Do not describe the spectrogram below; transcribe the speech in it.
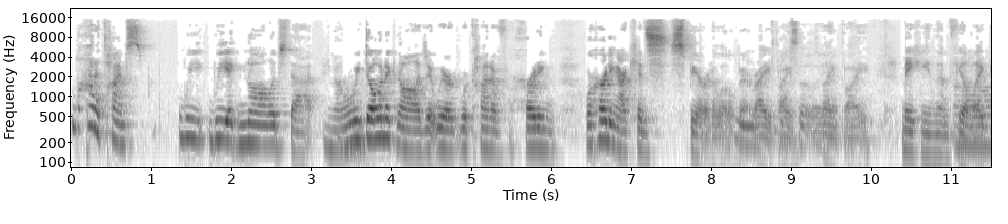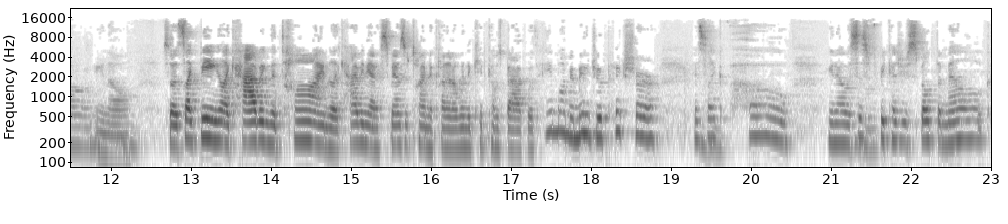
a lot of times we, we acknowledge that, you know, mm-hmm. when we don't acknowledge it, we're, we're kind of hurting, we're hurting our kids' spirit a little bit, mm-hmm. right? By, Absolutely. like, by making them feel like, oh. you know, so it's like being like having the time, like having that expansive time to kind of know when the kid comes back with, "Hey, mom, I made you a picture." It's mm-hmm. like, oh, you know, is this mm-hmm. because you spilt the milk?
